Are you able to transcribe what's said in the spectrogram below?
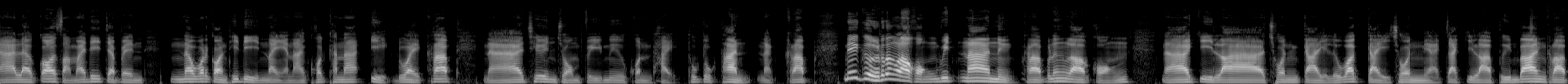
นะแล้วก็สามารถที่จะเป็นนวัตกรที่ดีในอนาคตคณะอีกด้วยครับนะชื่นชมฝีมือคนไทยทุกๆทท่านนะครับ นี่คือเรื่องราวของวิทย์หน้าหนึ่งครับ เรื่องราวของนะกีฬาชนไก่หรือว่าไก่ชนเนี่ยจากกีฬาพื้นบ้านครับ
